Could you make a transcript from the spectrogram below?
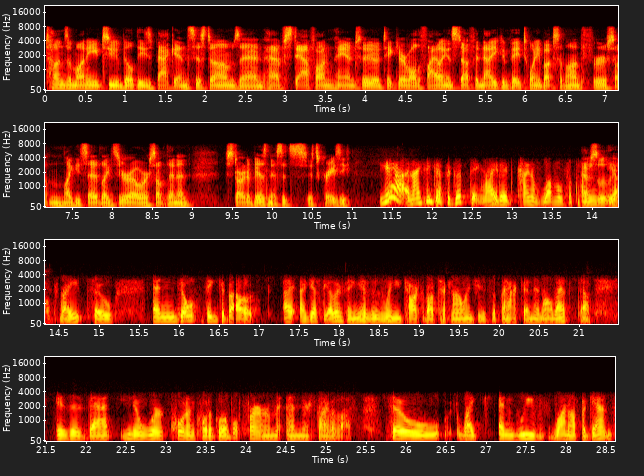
tons of money to build these back end systems and have staff on hand to take care of all the filing and stuff. And now you can pay 20 bucks a month for something like you said, like Xero or something and start a business. It's, it's crazy. Yeah. And I think that's a good thing, right? It kind of levels the playing Absolutely. field, right? So, and don't think about, I, I guess the other thing is, is when you talk about technology as the back end and all that stuff, is, is that, you know, we're quote unquote a global firm and there's five of us so, like, and we've run up against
